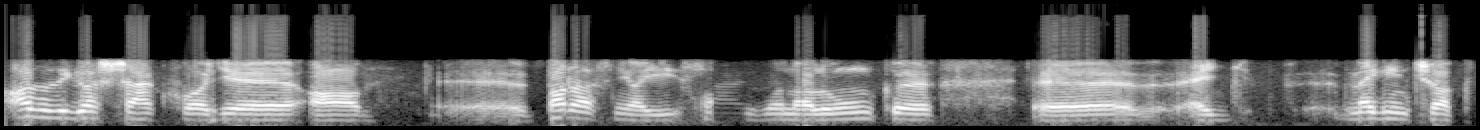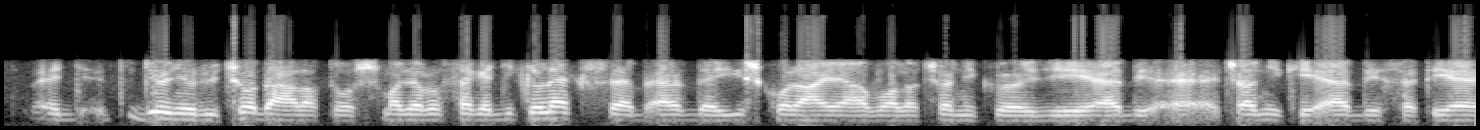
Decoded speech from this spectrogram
Az az igazság, hogy a parasznyai szárvonalunk egy megint csak egy gyönyörű, csodálatos Magyarország egyik legszebb erdei iskolájával, a Csanyikölgyi erdi, e, Csanyiki erdészeti e,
